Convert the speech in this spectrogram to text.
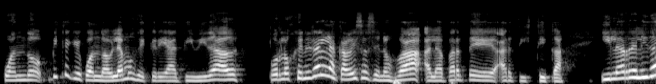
cuando, viste que cuando hablamos de creatividad, por lo general la cabeza se nos va a la parte artística. Y la realidad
